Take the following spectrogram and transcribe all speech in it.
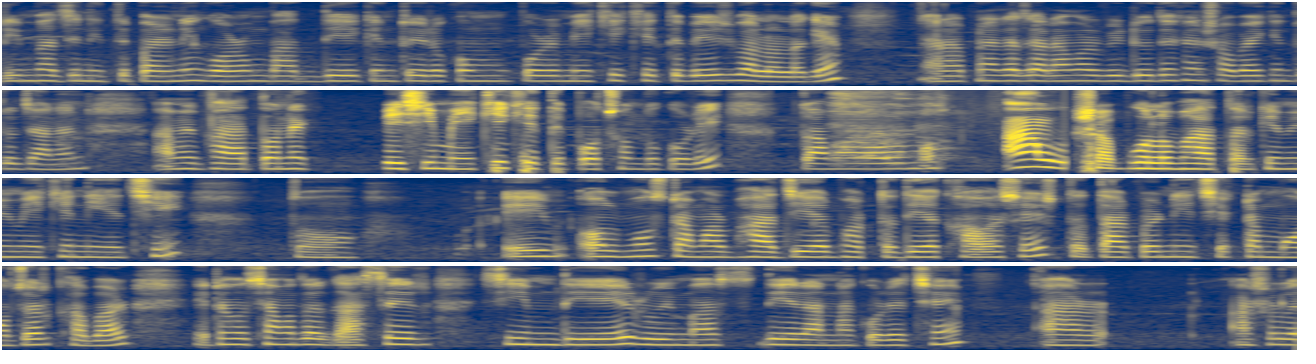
ডিম ভাজি নিতে পারিনি। গরম ভাত দিয়ে কিন্তু এরকম করে মেখে খেতে বেশ ভালো লাগে। আর আপনারা যারা আমার ভিডিও দেখেন, সবাই কিন্তু জানেন, আমি ভাত অনেক বেশি মেখে খেতে পছন্দ করি। তো আমার অলমোস্ট আল সবগুলো ভাত আর কি আমি মেখে নিয়েছি। তো এই অলমোস্ট আমার ভাজি আর ভর্তা দিয়ে খাওয়া শেষ। তো তারপর নিয়েছি একটা মজার খাবার। এটা হচ্ছে আমাদের গাছের সিম দিয়ে রুই মাছ দিয়ে রান্না করেছে। আর আসলে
